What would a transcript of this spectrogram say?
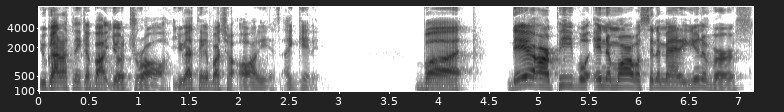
You gotta think about your draw. You gotta think about your audience. I get it, but there are people in the Marvel Cinematic Universe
